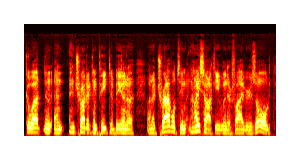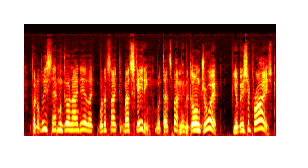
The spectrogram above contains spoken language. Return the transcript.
go out and, and, and, try to compete to be on a on a travel team in ice hockey when they're five years old, but at least have them get an idea like what it's like about skating, what that's about. Maybe they'll enjoy it. You'll be surprised.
